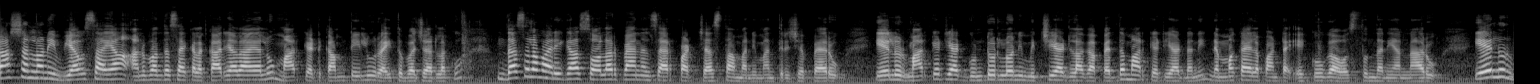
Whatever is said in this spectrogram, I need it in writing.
రాష్ట్రంలోని వ్యవసాయ అనుబంధ శాఖల కార్యాలయాలు మార్కెట్ కమిటీలు రైతు బజార్లకు దశల వారీగా సోలార్ ప్యానెల్స్ ఏర్పాటు చేస్తామని మంత్రి చెప్పారు. ఏలూరు మార్కెట్ యార్డ్ గుంటూరులోని మిర్చి యార్డ్ లాగా పెద్ద మార్కెట్ యార్డ్ అని నిమ్మకాయల పంట ఎక్కువగా వస్తుందని అన్నారు. ఏలూరు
